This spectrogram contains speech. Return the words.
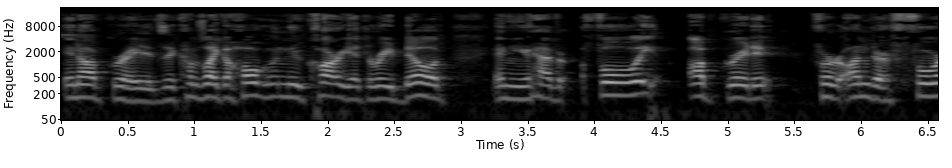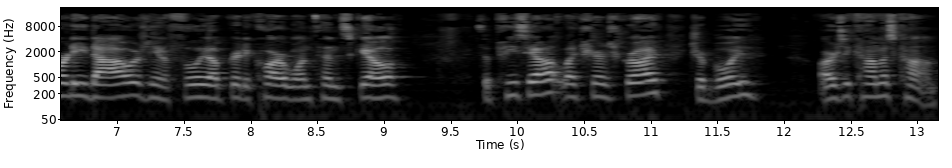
in upgrades. It comes like a whole new car you have to rebuild, and you have it fully upgraded for under $40. You a fully upgraded car, 110 scale. So peace out, like, share, and subscribe. It's your boy, RC Combos Com.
